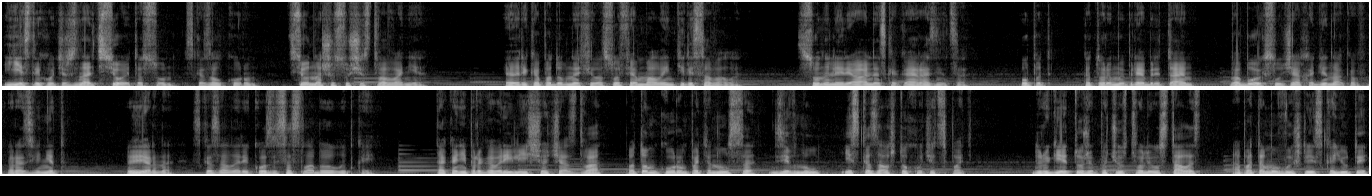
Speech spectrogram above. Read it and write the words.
«И если хочешь знать, все это сон», — сказал Корум. «Все наше существование». Элрика подобная философия мало интересовала. Сон или реальность, какая разница? Опыт, который мы приобретаем, в обоих случаях одинаков, разве нет? «Верно», — сказал Эрикозы со слабой улыбкой. Так они проговорили еще час-два, потом Курум потянулся, зевнул и сказал, что хочет спать. Другие тоже почувствовали усталость, а потому вышли из каюты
